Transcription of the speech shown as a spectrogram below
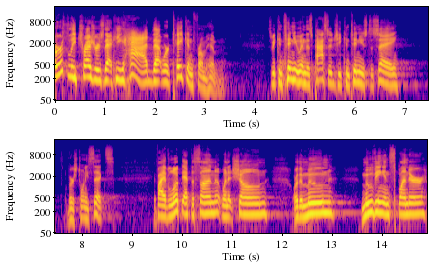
earthly treasures that he had that were taken from him. As we continue in this passage, he continues to say, verse 26, if I have looked at the sun when it shone, or the moon moving in splendor,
